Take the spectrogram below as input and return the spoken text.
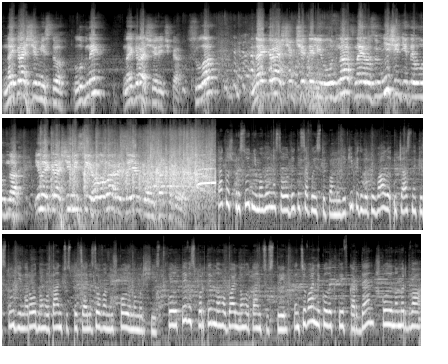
Найкраще місто Лубни, найкраща річка Сула, найкращі вчителі в Лубнах, найрозумніші діти в Лубнах і найкращий міський голова Грицаєнко. Також присутні могли насолодитися виступами, які підготували учасники студії народного танцю спеціалізованої школи номер 6 колективи спортивного бального танцю Стиль, танцювальний колектив Карден школи номер 2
